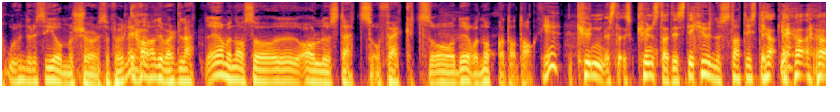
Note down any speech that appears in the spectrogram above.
200 sider om meg sjøl, selv, selvfølgelig. Det hadde vært lett. Ja, men altså, alle stats og facts, og det er jo nok å ta tak i. Kun, kun statistikk? Kun Ja, ja, ja.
